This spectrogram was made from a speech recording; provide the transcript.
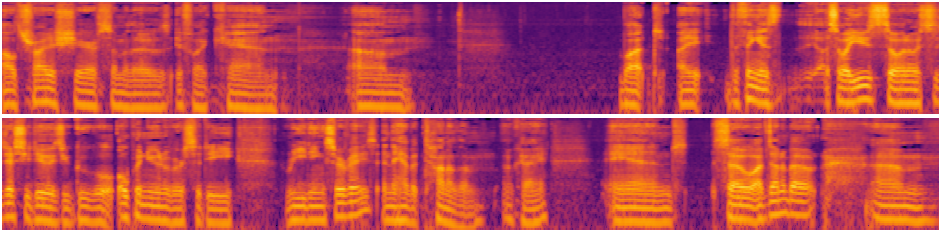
I'll try to share some of those if I can. Um, but I the thing is, so I use so what I suggest you do is you Google Open University reading surveys, and they have a ton of them. Okay, and so I've done about um,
